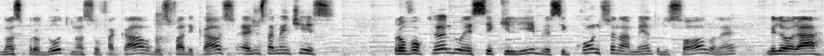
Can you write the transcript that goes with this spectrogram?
nosso produto, nosso sulfacal, do sulfato de cálcio, é justamente isso. Provocando esse equilíbrio, esse condicionamento de solo, né? melhorar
